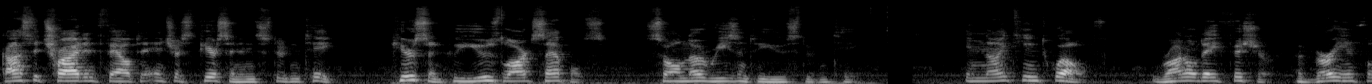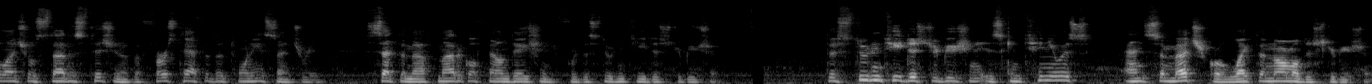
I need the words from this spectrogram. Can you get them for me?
Gosset tried and failed to interest Pearson in student T. Pearson, who used large samples, saw no reason to use student T. In 1912, Ronald A. Fisher, a very influential statistician of the first half of the 20th century, set the mathematical foundation for the student t distribution. The student t distribution is continuous and symmetrical like the normal distribution.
